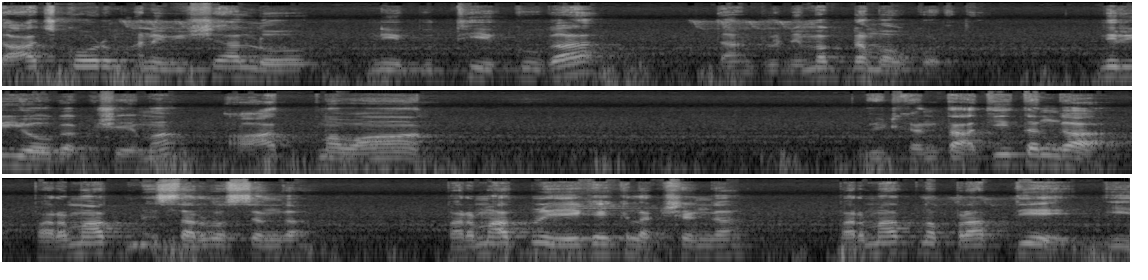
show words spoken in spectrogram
దాచుకోవడం అనే విషయాల్లో నీ బుద్ధి ఎక్కువగా దాంట్లో నిమగ్నం అవ్వకూడదు నిర్యోగక్షేమ ఆత్మవాన్. వీటికంతా అతీతంగా పరమాత్మని సర్వస్వంగా పరమాత్మను ఏకైక లక్ష్యంగా పరమాత్మ ప్రాప్తియే ఈ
